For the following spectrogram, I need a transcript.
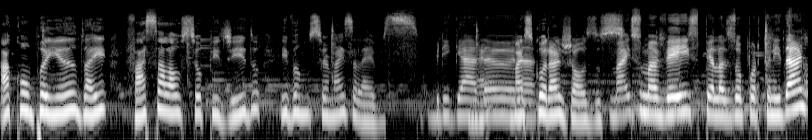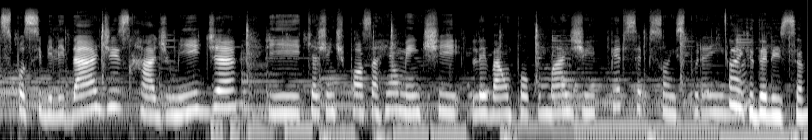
acompanhando aí, faça lá o seu pedido e vamos ser mais leves. Obrigada, né? Ana. Mais corajosos. Mais uma vez pelas oportunidades, possibilidades, rádio mídia e que a gente possa realmente levar um pouco mais de percepções por aí. Ai, né? que delícia.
